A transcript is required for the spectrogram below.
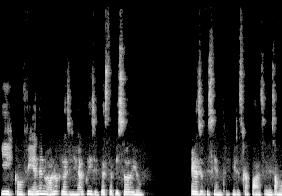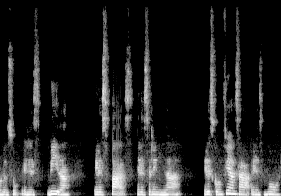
y confíen de nuevo en lo que les dije al principio de este episodio. Eres suficiente, eres capaz, eres amoroso, eres vida, eres paz, eres serenidad, eres confianza, eres amor,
